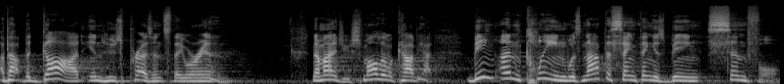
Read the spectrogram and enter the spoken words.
about the God in whose presence they were in. Now, mind you, small little caveat being unclean was not the same thing as being sinful.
